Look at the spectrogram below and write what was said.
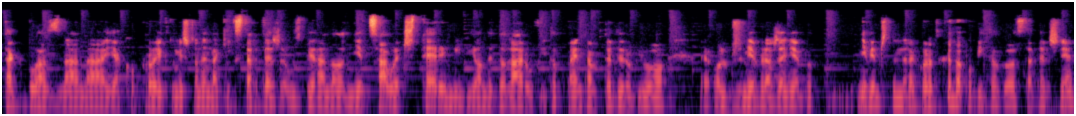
tak była znana jako projekt umieszczony na Kickstarterze. Uzbierano niecałe 4 miliony dolarów i to pamiętam wtedy robiło e, olbrzymie wrażenie, bo nie wiem czy ten rekord, chyba pobito go ostatecznie.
